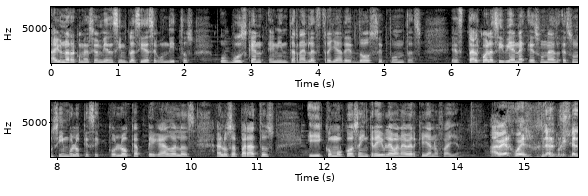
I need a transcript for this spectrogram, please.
Hay una recomendación bien simple así de segunditos. Busquen en internet la estrella de 12 puntas. Es tal cual así viene, es, una, es un símbolo que se coloca pegado a los, a los aparatos y como cosa increíble van a ver que ya no fallan. A ver, Joel, porque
